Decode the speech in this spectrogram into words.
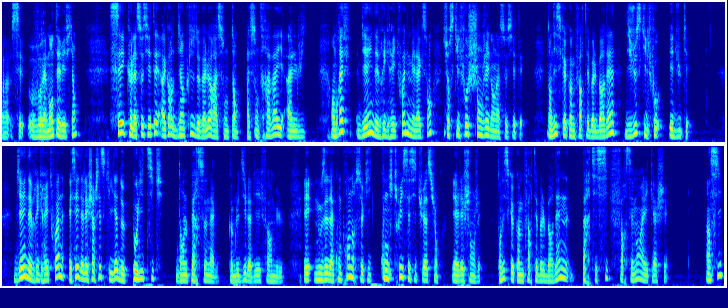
euh, c'est vraiment terrifiant, c'est que la société accorde bien plus de valeur à son temps, à son travail, à lui. En bref, Behind Every Great One met l'accent sur ce qu'il faut changer dans la société, tandis que Comfortable Burden dit juste qu'il faut éduquer. Behind Every Great One essaye d'aller chercher ce qu'il y a de politique dans le personnel, comme le dit la vieille formule, et nous aide à comprendre ce qui construit ces situations et à les changer, tandis que Comfortable Burden participe forcément à les cacher. Ainsi,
